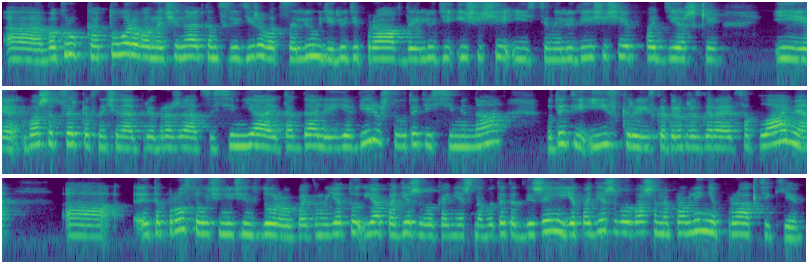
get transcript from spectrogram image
а, вокруг которого начинают консолидироваться люди, люди правды, люди, ищущие истины, люди, ищущие поддержки, и ваша церковь начинает преображаться, семья и так далее. Я верю, что вот эти семена, вот эти искры, из которых разгорается пламя, а, это просто очень-очень здорово. Поэтому я, я поддерживаю, конечно, вот это движение, я поддерживаю ваше направление практики,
